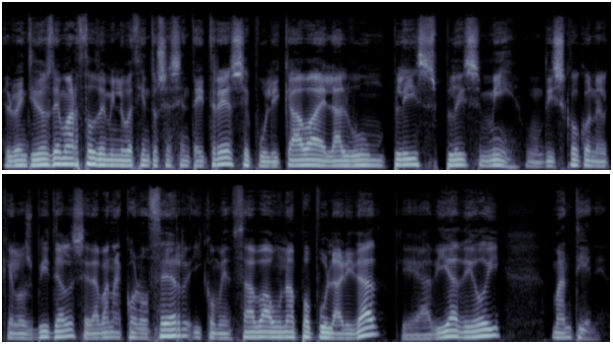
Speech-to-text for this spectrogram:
El 22 de marzo de 1963 se publicaba el álbum Please Please Me, un disco con el que los Beatles se daban a conocer y comenzaba una popularidad que a día de hoy mantienen.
